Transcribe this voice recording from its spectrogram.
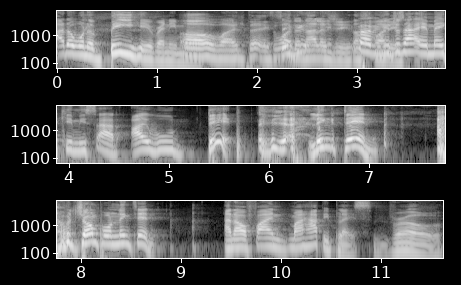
I don't want to be here anymore. Oh my days! So What an you- analogy. If, That's bruv, if funny. you're just out here making me sad, I will dip. yeah, LinkedIn. I will jump on LinkedIn and I'll find my happy place. bro.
